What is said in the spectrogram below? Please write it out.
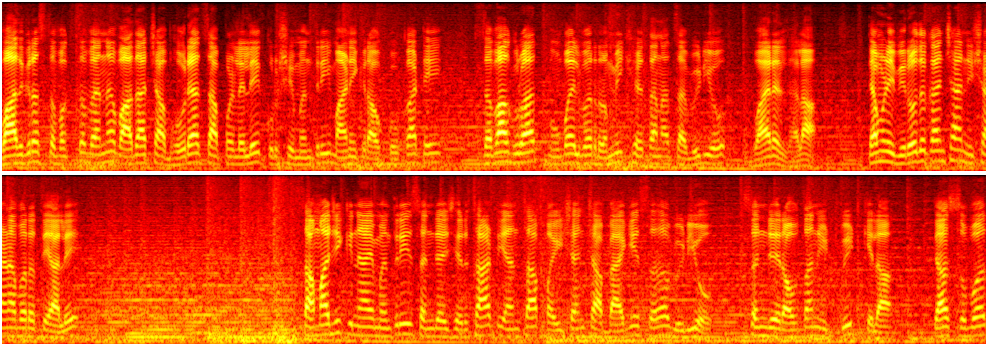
वादग्रस्त वक्तव्यानं वादाच्या भोऱ्यात सापडलेले कृषी मंत्री माणिकराव कोकाटे सभागृहात मोबाईलवर रमी खेळतानाचा व्हिडिओ व्हायरल झाला. त्यामुळे विरोधकांच्या निशाण्यावर ते आले. सामाजिक न्याय मंत्री संजय शिरसाट यांचा पैशांच्या बॅगेसह व्हिडिओ संजय राऊतांनी ट्विट केला. त्यासोबत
